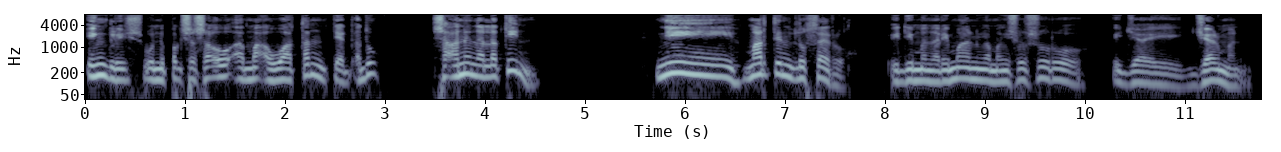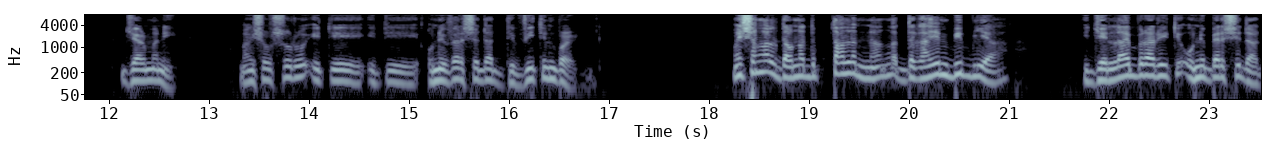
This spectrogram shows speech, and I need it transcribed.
English, wano pagsasao a maawatan ti adu saan na Latin. Ni Martin Lutero, idi manariman nga mangsusuro ijay German, Germany, mangsusuro iti, iti Universidad di Wittenberg. May sangal daw na duptalan na nga dagayang Biblia, ijay library ti Universidad,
